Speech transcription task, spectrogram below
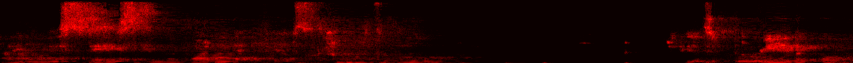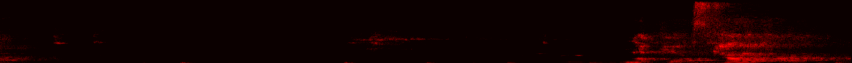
Finding a space in the body that feels comfortable, feels breathable, and that feels colorful.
